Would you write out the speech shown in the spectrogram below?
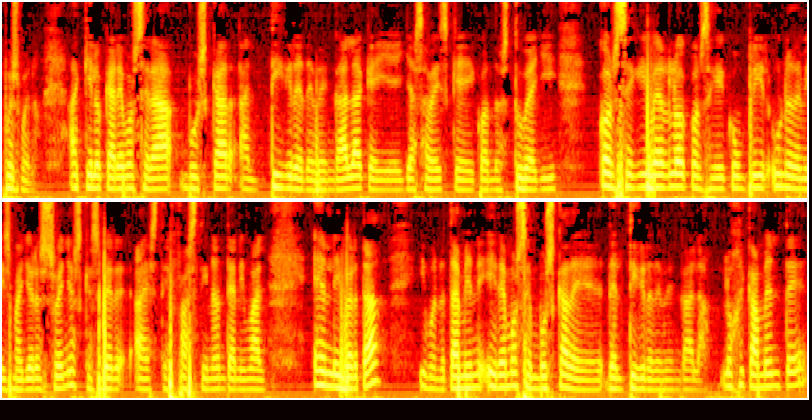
pues bueno, aquí lo que haremos será buscar al tigre de Bengala, que ya sabéis que cuando estuve allí conseguí verlo, conseguí cumplir uno de mis mayores sueños, que es ver a este fascinante animal en libertad. Y bueno, también iremos en busca del tigre de Bengala. Lógicamente,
